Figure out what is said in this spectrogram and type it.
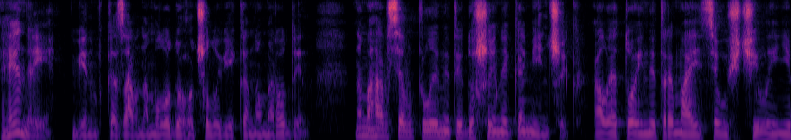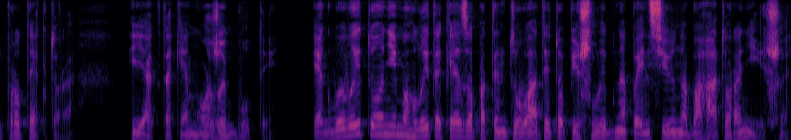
Генрі, він вказав на молодого чоловіка номер один, намагався вклинити до шини камінчик, але той не тримається у щілині протектора. Як таке може бути? Якби ви, Тоні, могли таке запатентувати, то пішли б на пенсію набагато раніше.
